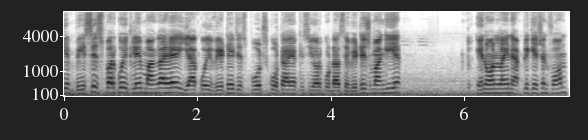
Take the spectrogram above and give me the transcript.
के बेसिस पर कोई क्लेम मांगा है या कोई वेटेज स्पोर्ट्स कोटा या किसी और कोटा से वेटेज मांगी है तो in online application form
